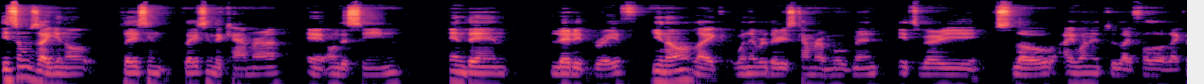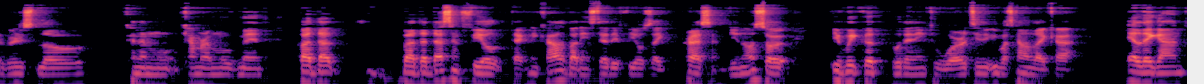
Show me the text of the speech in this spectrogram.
it's almost like, you know, placing placing the camera uh, on the scene and then let it breathe you know like whenever there is camera movement it's very slow. I wanted to like follow like a very slow kind of mo- camera movement, but that but that doesn't feel technical, but instead it feels like present, you know. So if we could put it into words, it, it was kind of like a elegant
